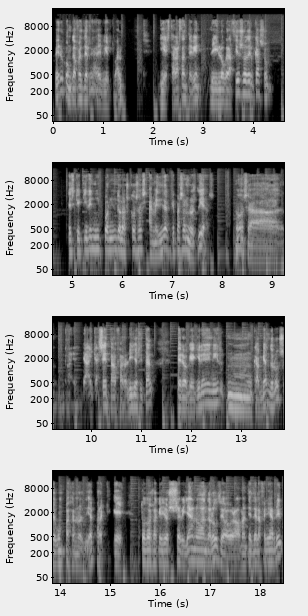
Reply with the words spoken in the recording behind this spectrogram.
pero con gafas de realidad virtual. Y está bastante bien. Y lo gracioso del caso es que quieren ir poniendo las cosas a medida que pasan los días. ¿no? O sea, hay caseta, farolillos y tal, pero que quieren ir mm, cambiándolo según pasan los días para que, todos aquellos sevillanos, andaluces o amantes de la Feria de Abril,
